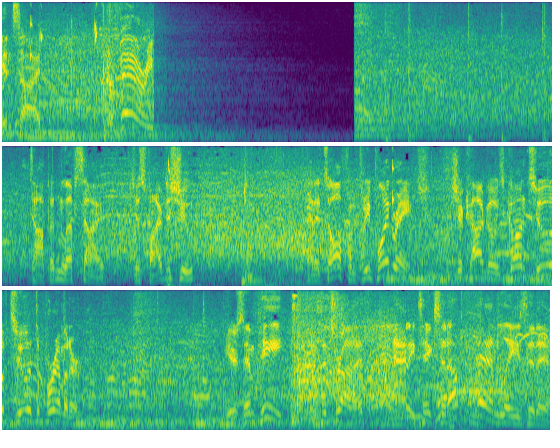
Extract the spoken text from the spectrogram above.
Inside. Very. Toppin left side. Just five to shoot. And it's off from three-point range. Chicago's gone two of two at the perimeter. Here's MP with the drive. And he takes it up and lays it in.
